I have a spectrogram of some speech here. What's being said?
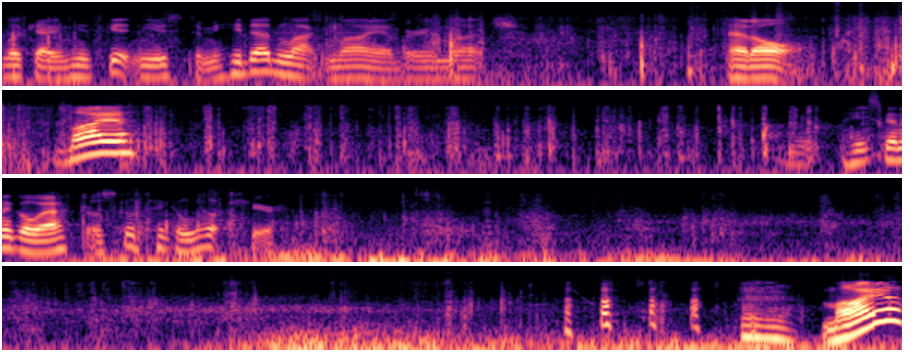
look at him. He's getting used to me. He doesn't like Maya very much at all. Maya, He's gonna go after. Let's go take a look here. Maya?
